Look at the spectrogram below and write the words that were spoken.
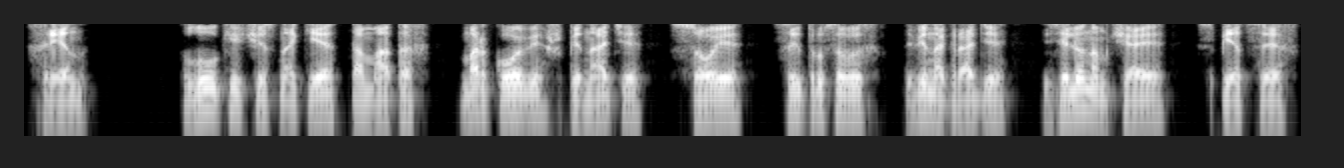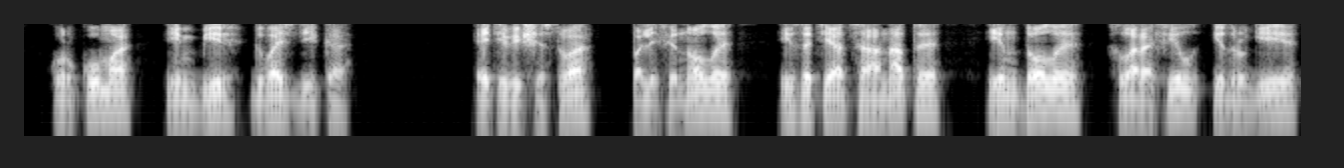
хрен, луки, чесноке, томатах, моркови, шпинате, сое, цитрусовых, винограде, зеленом чае, специях, куркума, имбирь, гвоздика. Эти вещества – полифенолы, изотиоцианаты, индолы, хлорофилл и другие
